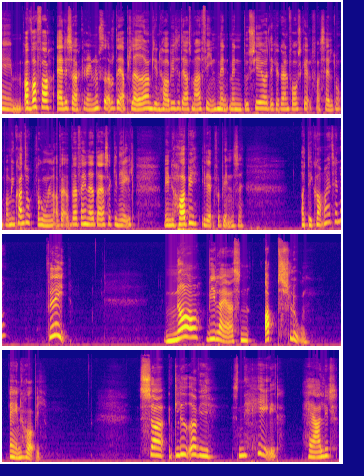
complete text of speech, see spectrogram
Øhm, og hvorfor er det så, Karine? Nu sidder du der og plader om din hobby, så det er også meget fint, men, men du siger jo, at det kan gøre en forskel for saldoen på min konto for hulen, og hvad, hvad fanden er det, der er så genialt med en hobby i den forbindelse? Og det kommer jeg til nu. Fordi, når vi lader sådan opsluge af en hobby, så glider vi sådan helt herligt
